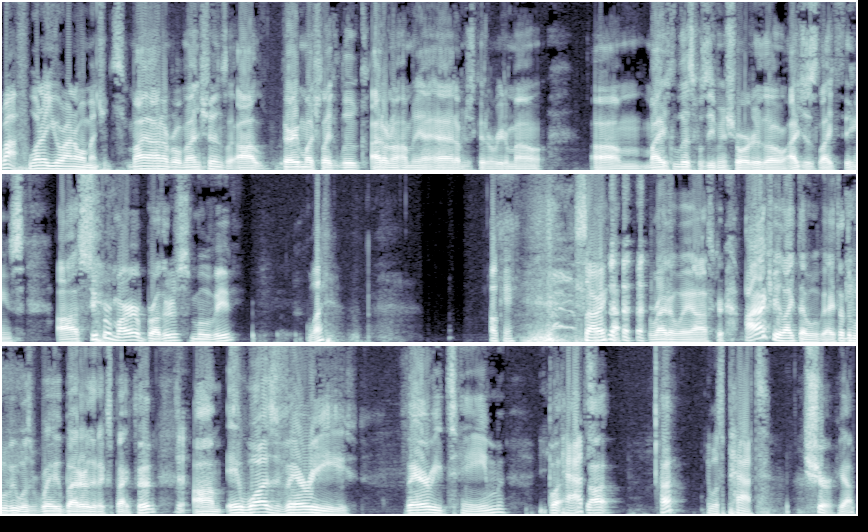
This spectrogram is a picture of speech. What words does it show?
Ralf, what are your honorable mentions? My honorable mentions, uh, very much like Luke. I don't know how many I had. I'm just going to read them out. Um, my list was even shorter, though. I just like things. Uh, Super Mario Brothers movie, What? Okay, sorry. right away, Oscar. I actually liked that movie. I thought the movie was way better than expected. Um, it was very, very tame, but Pat? thought- huh? it was Pat. Sure, yeah.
